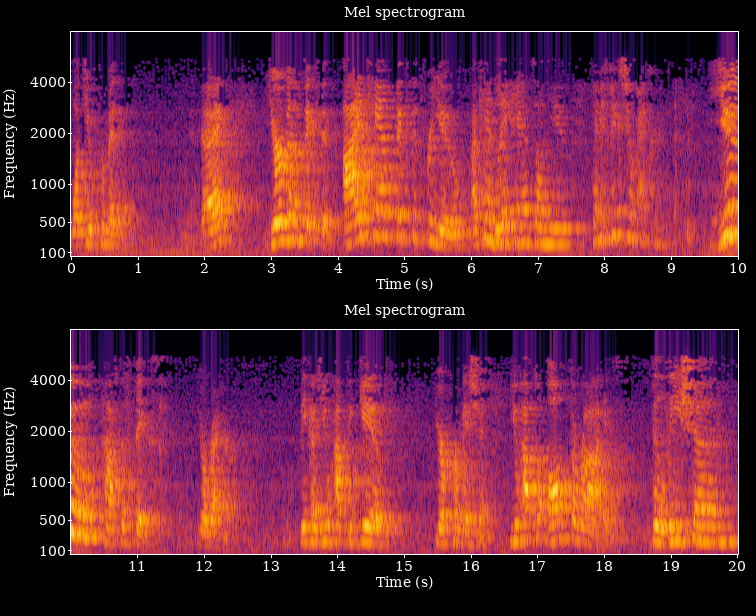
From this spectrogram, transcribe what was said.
What you permitted. Okay? You're going to fix it. I can't fix it for you. I can't lay hands on you. Let me fix your record. You have to fix your record. Because you have to give your permission. You have to authorize deletion,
